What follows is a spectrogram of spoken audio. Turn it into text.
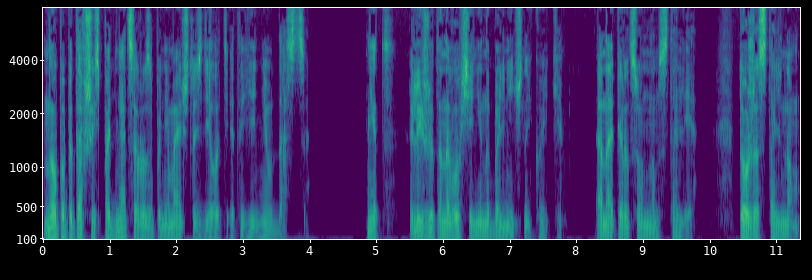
Но, попытавшись подняться, Роза понимает, что сделать это ей не удастся. Нет, лежит она вовсе не на больничной койке, а на операционном столе, тоже стальном,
